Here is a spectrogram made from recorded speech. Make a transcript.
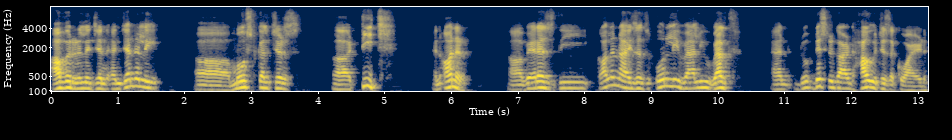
our religion and generally uh, most cultures uh, teach and honor. Uh, whereas the colonizers only value wealth and disregard how it is acquired.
